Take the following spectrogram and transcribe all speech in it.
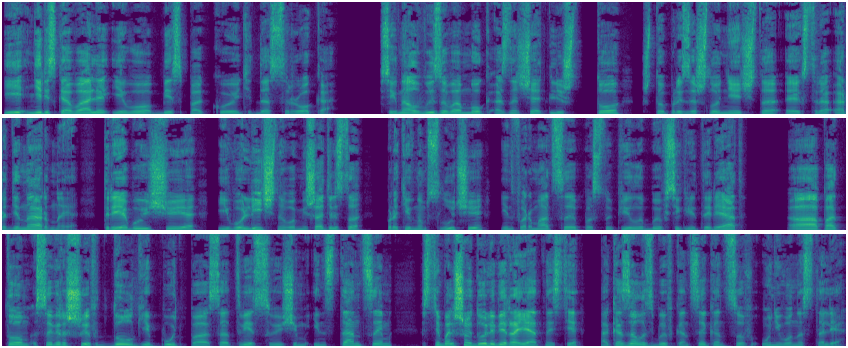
и не рисковали его беспокоить до срока. Сигнал вызова мог означать лишь то, что произошло нечто экстраординарное, требующее его личного вмешательства, в противном случае информация поступила бы в секретариат, а потом, совершив долгий путь по соответствующим инстанциям, с небольшой долей вероятности оказалось бы в конце концов у него на столе.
